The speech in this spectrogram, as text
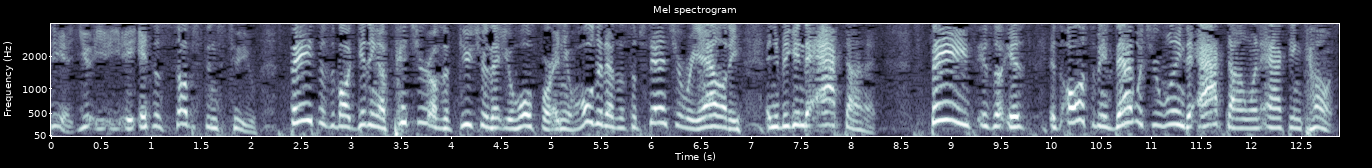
see it. You, you, it's a substance to you. Faith is about getting a picture of the future that you hope for, and you hold it as a substantial reality, and you begin to act on it. Faith is, a, is, is ultimately that which you're willing to act on when acting counts.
